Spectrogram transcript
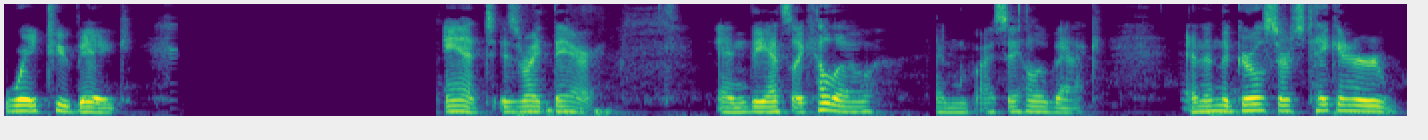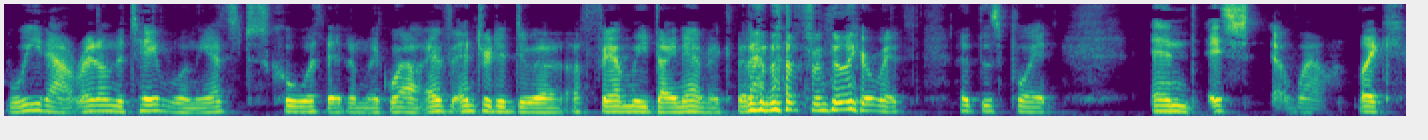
way too big. Aunt is right there, and the aunt's like, "Hello," and I say hello back. And then the girl starts taking her weed out right on the table, and the aunt's just cool with it. I'm like, wow, I've entered into a, a family dynamic that I'm not familiar with at this point. And it's, wow, like,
